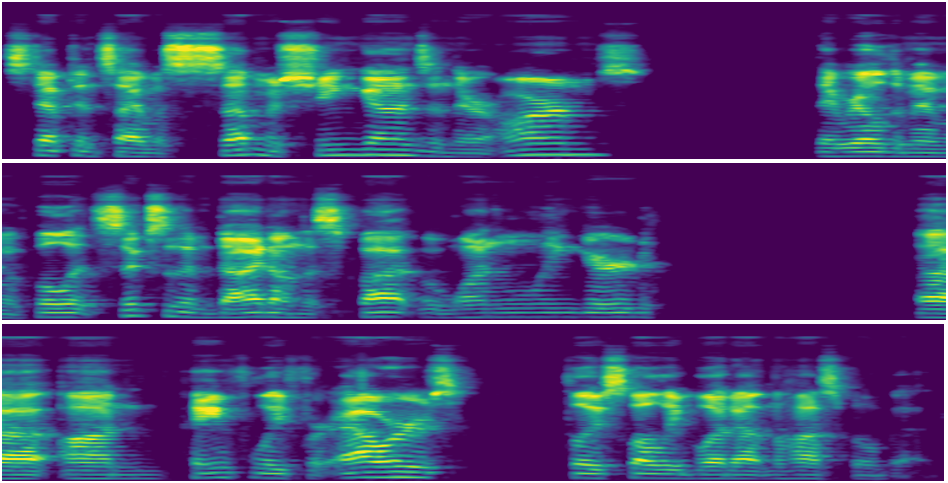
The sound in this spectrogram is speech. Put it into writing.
stepped inside with submachine guns in their arms. They reeled them in with bullets. Six of them died on the spot, but one lingered uh, on painfully for hours until he slowly bled out in the hospital bed.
